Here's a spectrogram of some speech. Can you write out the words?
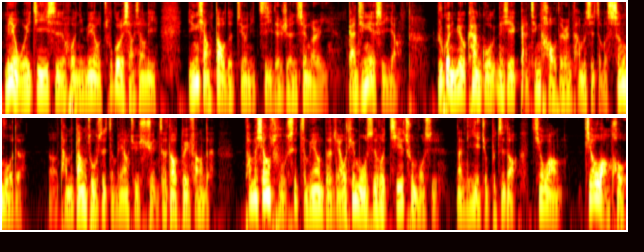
没有危机意识，或你没有足够的想象力，影响到的只有你自己的人生而已。感情也是一样，如果你没有看过那些感情好的人，他们是怎么生活的啊，他们当初是怎么样去选择到对方的，他们相处是怎么样的聊天模式或接触模式，那你也就不知道交往交往后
